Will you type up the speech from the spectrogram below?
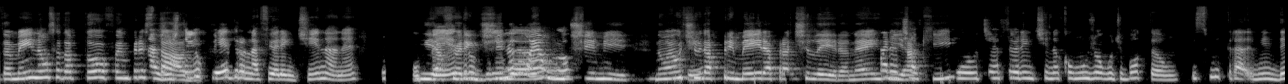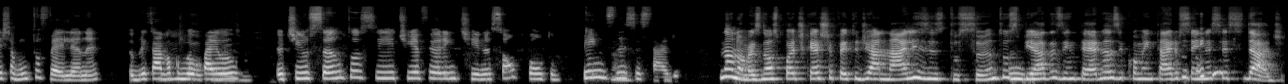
também não se adaptou, foi emprestado. A gente tem o Pedro na Fiorentina, né? O e Pedro a Fiorentina brigando. não é um time, não é um time Sim. da primeira prateleira, né? Cara, e eu tinha, aqui eu tinha a Fiorentina como um jogo de botão. Isso me, tra... me deixa muito velha, né? Eu brincava um com meu pai, eu, eu tinha o Santos e tinha a Fiorentina, só um ponto bem ah. Não, não, mas nosso podcast é feito de análises do Santos, uhum. piadas internas e comentários sem necessidade.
